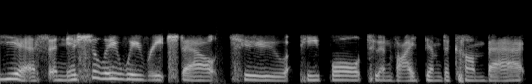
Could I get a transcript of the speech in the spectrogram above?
Yes, initially we reached out to people to invite them to come back.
